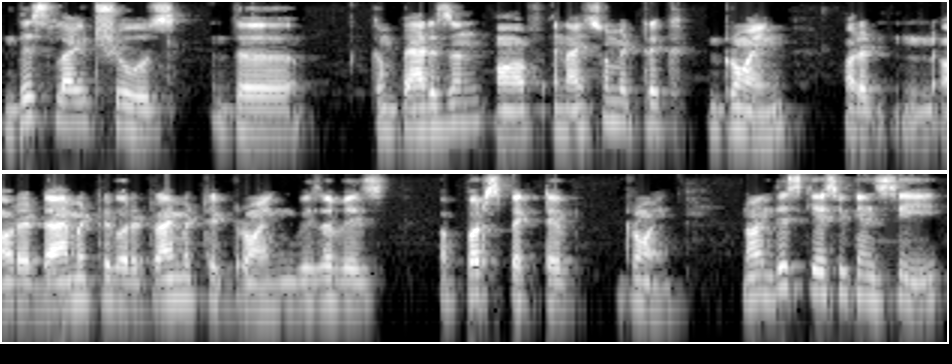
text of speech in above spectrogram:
This slide shows the comparison of an isometric drawing or a, or a diametric or a trimetric drawing vis-a-vis -vis a perspective drawing. Now in this case you can see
